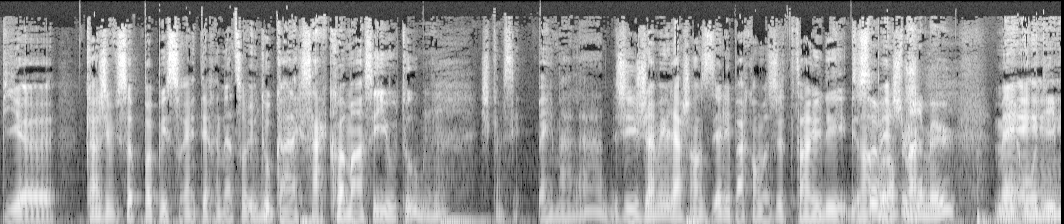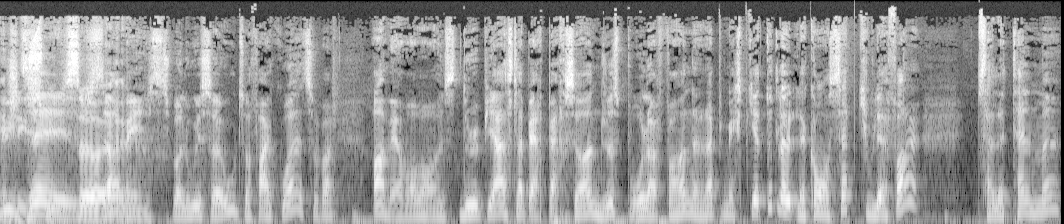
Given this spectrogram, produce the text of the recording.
Puis, euh, quand j'ai vu ça popper sur Internet, sur Mhm. YouTube, quand ça a commencé YouTube, je suis comme, c'est bien malade. J'ai jamais eu la chance d'y aller, par contre, parce que j'ai tout le temps eu des, des ça, empêchements. jamais eu. Mais, mais au début, j'ai suivi ça. disais, ah, euh, mais tu vas louer ça où? Tu vas faire quoi? Tu vas faire, ah, mais on va avoir deux piastres la per personne, juste pour le fun. nanana. Puis il m'expliquait tout le, le concept qu'il voulait faire. Puis ça l'a tellement...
